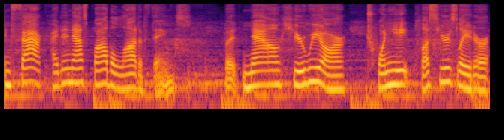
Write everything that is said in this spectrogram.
In fact, I didn't ask Bob a lot of things. But now here we are, 28 plus years later,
